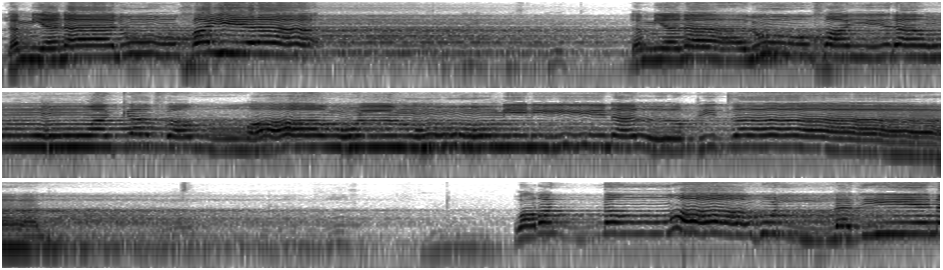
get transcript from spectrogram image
لم ينالوا خيرا. لم ينالوا خيرا وكفى الله المؤمنين. ورد الله الذين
